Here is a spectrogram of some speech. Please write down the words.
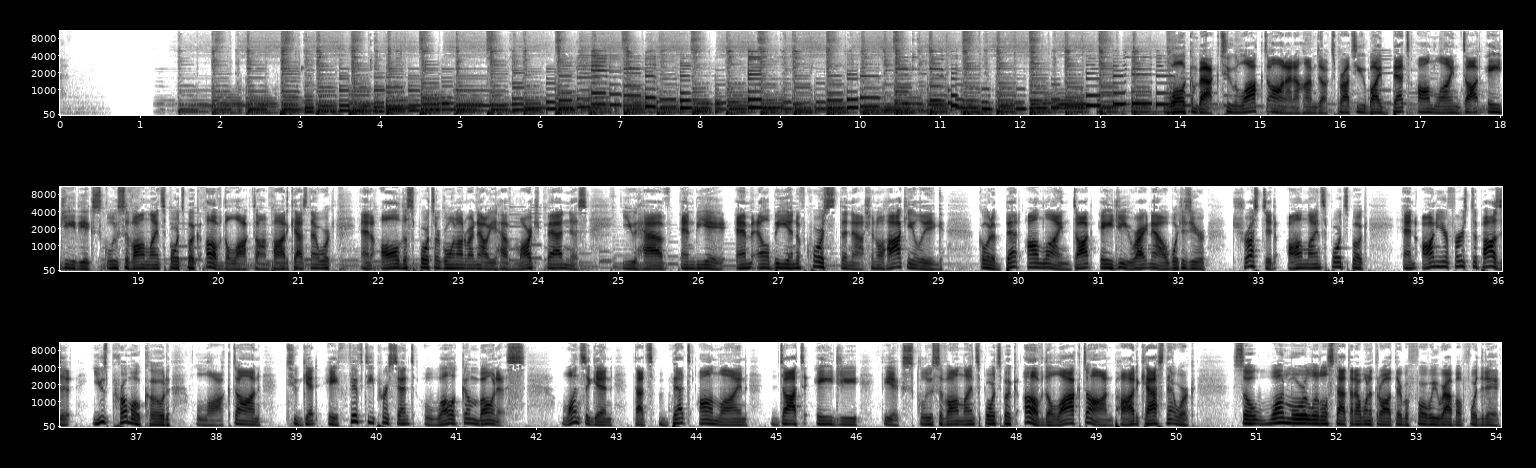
Welcome back to Locked On Anaheim Ducks, brought to you by betonline.ag, the exclusive online sportsbook of the Locked On Podcast Network. And all the sports are going on right now. You have March Madness, you have NBA, MLB, and of course the National Hockey League. Go to betonline.ag right now, which is your trusted online sportsbook. And on your first deposit, use promo code LOCKED ON to get a 50% welcome bonus. Once again, that's betonline.ag, the exclusive online sportsbook of the Locked On Podcast Network. So, one more little stat that I want to throw out there before we wrap up for the day.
